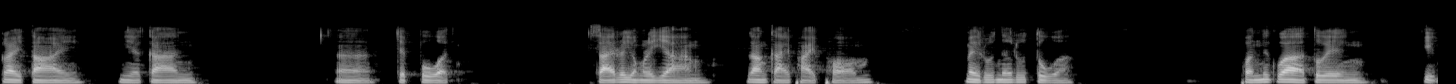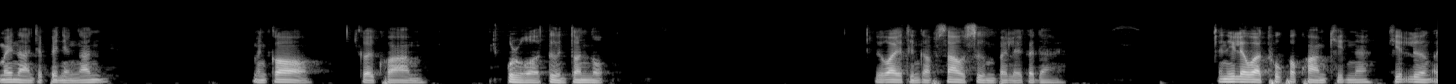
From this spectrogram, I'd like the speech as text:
ใกล้ตายมีอาการเจ็บปวด สายระยงระยาง ร่างกายผายผอม ไม่รู้เนื้อรู้ตัว พอนึกว่าตัวเองอีกไม่นานจะเป็นอย่างนั้น มันก็เกิดความกลัวตื่นตระหนก หรือว่าถึงกับเศร้าซึมไปเลยก็ได้ อันนี้เรียกว่าทุกข์เพราะความคิดนะ คิดเรื่องอ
